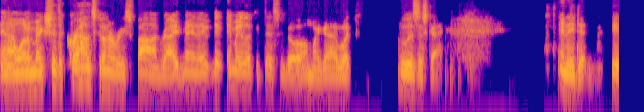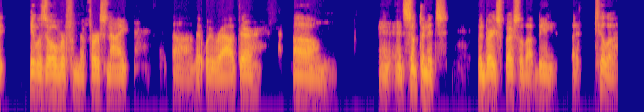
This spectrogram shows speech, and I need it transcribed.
And I want to make sure the crowd's going to respond, right? Man, they, they may look at this and go, oh my God, what, who is this guy? And they didn't. It, it was over from the first night uh, that we were out there. Um, and, and something that's been very special about being Attila.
